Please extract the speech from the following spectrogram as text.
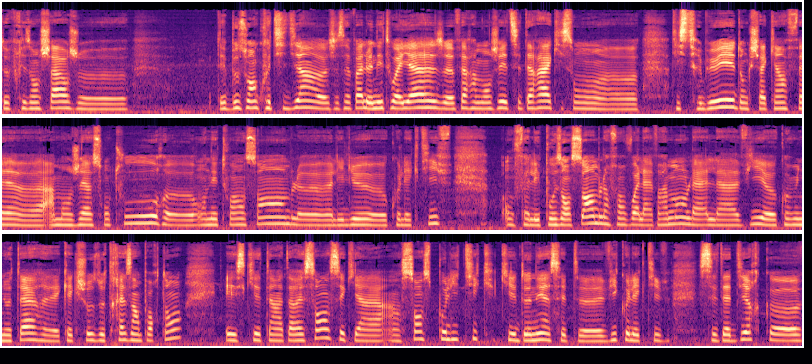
de prise en charge euh, des besoins quotidiens, euh, je ne sais pas, le nettoyage, euh, faire à manger, etc., qui sont distribués. Donc chacun fait à manger à son tour, on nettoie ensemble les lieux collectifs, on fait les pauses ensemble. Enfin voilà, vraiment la, vie communautaire est quelque chose de très important. Et ce qui était intéressant, c'est qu'il y a un sens politique qui est donné à cette vie collective. C'est-à-dire que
